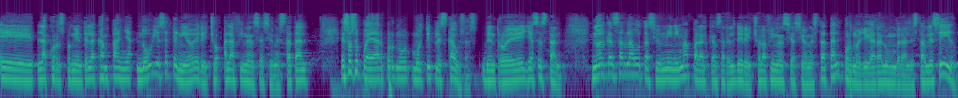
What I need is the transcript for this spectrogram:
eh, la correspondiente de la campaña no hubiese tenido derecho a la financiación estatal. Eso se puede dar por múltiples causas. Dentro de ellas están no alcanzar la votación mínima para alcanzar el derecho a la financiación estatal por no llegar al umbral establecido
